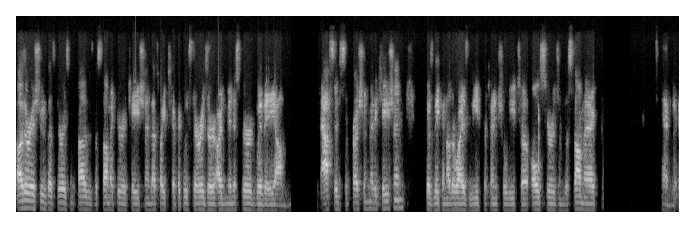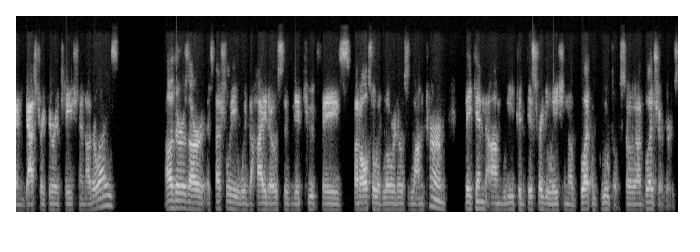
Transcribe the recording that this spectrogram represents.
Other issues that steroids can cause is the stomach irritation. That's why typically steroids are administered with a um, acid suppression medication because they can otherwise lead potentially to ulcers in the stomach and, and gastric irritation otherwise. Others are, especially with the high doses the acute phase, but also with lower doses long term, they can um, lead to dysregulation of blood of glucose, so uh, blood sugars.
